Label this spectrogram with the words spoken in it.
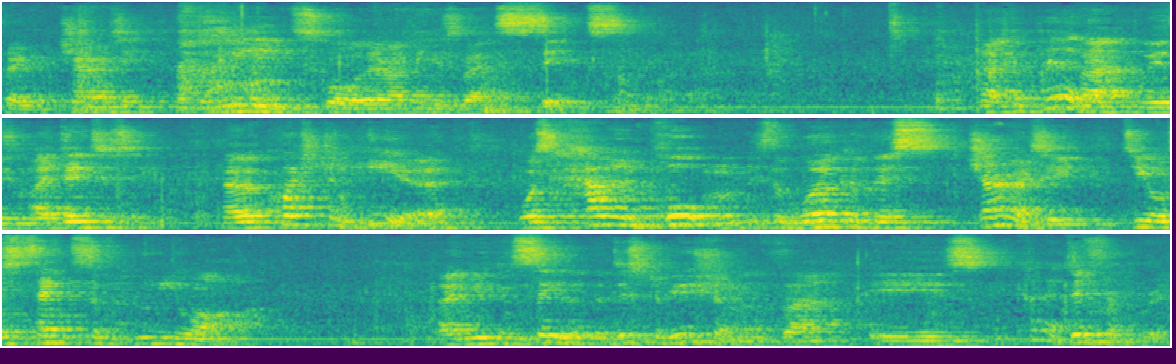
favourite charity. The mean score there, I think, is about six, something like that. Now compare that with identity. Now the question here was how important is the work of this charity to your sense of who you are? And you can see that the distribution of that is kind of different, really.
